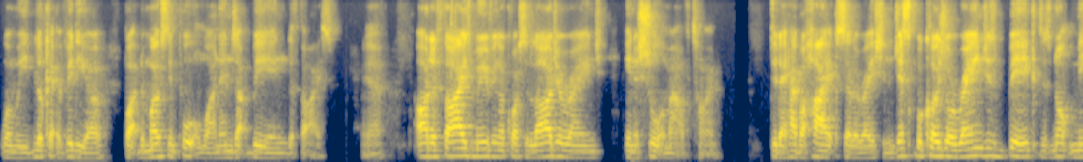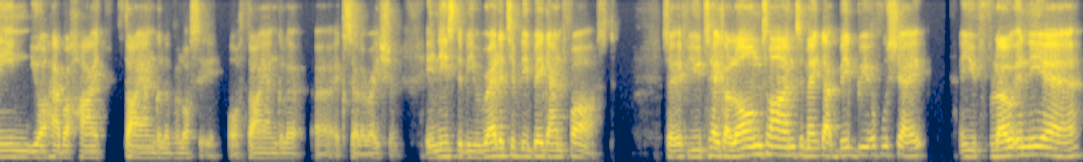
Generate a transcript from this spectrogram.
when we look at a video but the most important one ends up being the thighs yeah are the thighs moving across a larger range in a short amount of time? Do they have a high acceleration? Just because your range is big does not mean you'll have a high thigh angular velocity or thigh angular uh, acceleration. It needs to be relatively big and fast. So if you take a long time to make that big, beautiful shape and you float in the air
